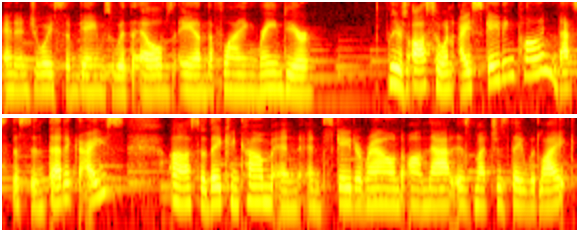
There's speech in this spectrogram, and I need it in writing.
and enjoy some games with elves and the flying reindeer. There's also an ice skating pond. That's the synthetic ice. Uh, so they can come and, and skate around on that as much as they would like.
